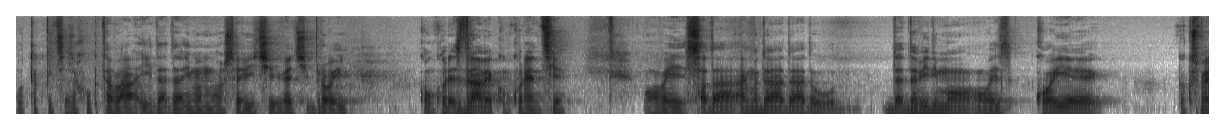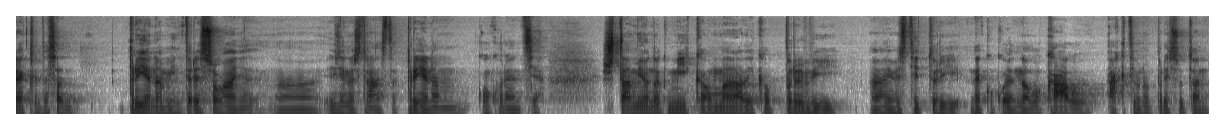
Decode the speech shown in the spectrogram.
utakmica zahuktava i da, da imamo sve veći, veći broj konkure, zdrave konkurencije. Ovaj, sada, ajmo da, da, da, da, da vidimo ovaj, koji je, kako smo rekli, da sad prije nam interesovanje uh, iz inostranstva, prije nam konkurencija. Šta mi onda mi kao mali, kao prvi uh, investitori, neko ko je na lokalu aktivno prisutan,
